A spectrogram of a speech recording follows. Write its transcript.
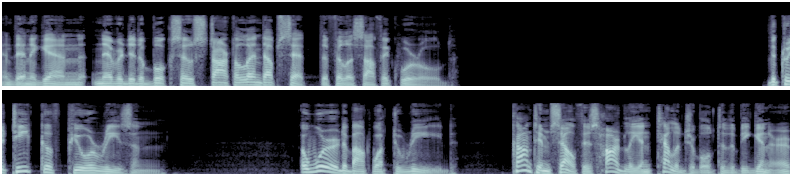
and then again, never did a book so startle and upset the philosophic world. The Critique of Pure Reason A word about what to read. Kant himself is hardly intelligible to the beginner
